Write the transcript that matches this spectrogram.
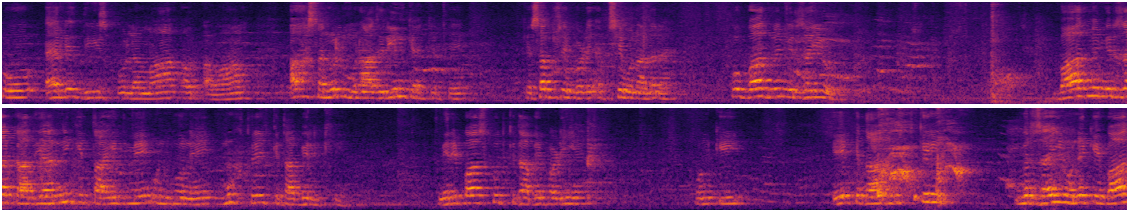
کو اہل حدیث، علماء اور عوام احسن المناظرین کہتے تھے کہ سب سے بڑے اچھے مناظر ہیں، وہ بعد میں مرزائی ہو گئے بعد میں مرزا قادیانی کی تائید میں انہوں نے مختلف کتابیں لکھی ہیں۔ میرے پاس خود کتابیں پڑھی ہیں۔ ان کی ایک کتاب مستقل مرزائی ہونے کے بعد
